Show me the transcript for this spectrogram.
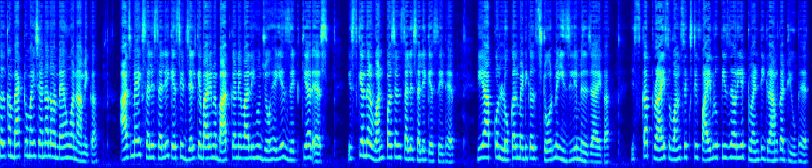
welcome back to my channel और मैं हूँ अनामिका। आज मैं एक सेलिसलिक एसिड जेल के बारे में बात करने वाली हूँ, जो है ये जिट केयर एस इसके अंदर वन परसेंट सेलिसलिक एसिड है। ये आपको लोकल मेडिकल स्टोर में इजीली मिल जाएगा। इसका price one sixty five rupees है और ये ट्वेंटी ग्राम का ट्यूब है।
